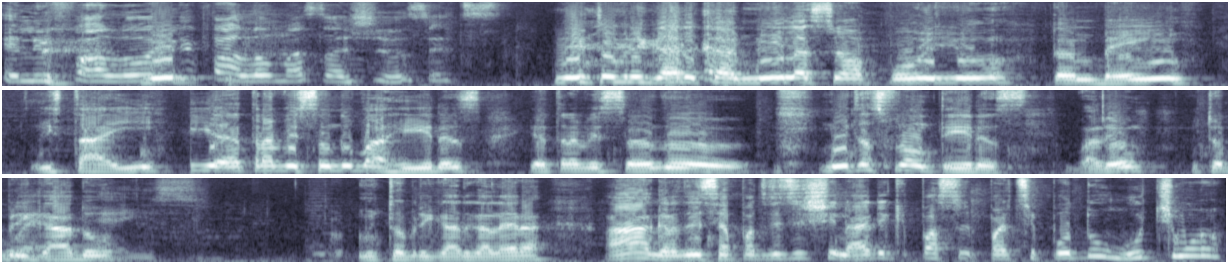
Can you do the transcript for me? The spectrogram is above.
Ele falou, ele falou Massachusetts. Muito obrigado, Camila, seu apoio também está aí e atravessando barreiras e atravessando muitas fronteiras. Valeu? Muito obrigado. Ué, é isso. Muito obrigado, galera. Ah, agradecer a Patrícia Schneider que participou do último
